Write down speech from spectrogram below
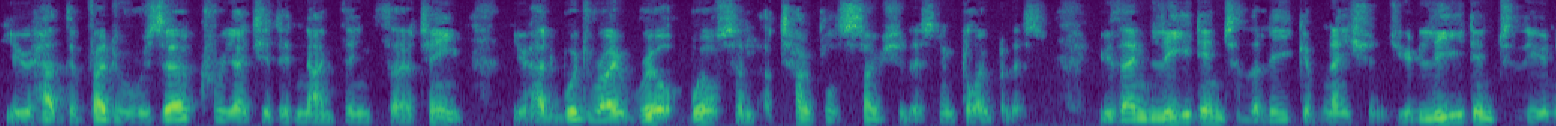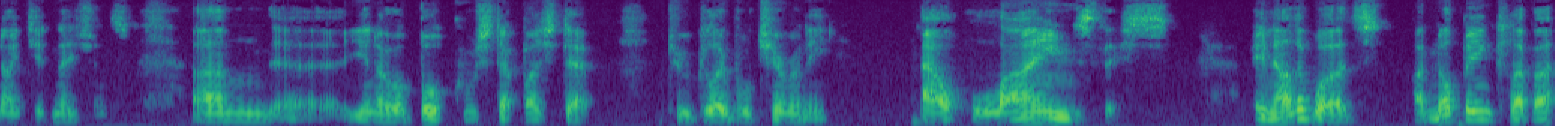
you had the Federal Reserve created in 1913. You had Woodrow Wilson, a total socialist and globalist. You then lead into the League of Nations. You lead into the United Nations. Um, uh, you know, a book called Step by Step to Global Tyranny outlines this. In other words, I'm not being clever.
